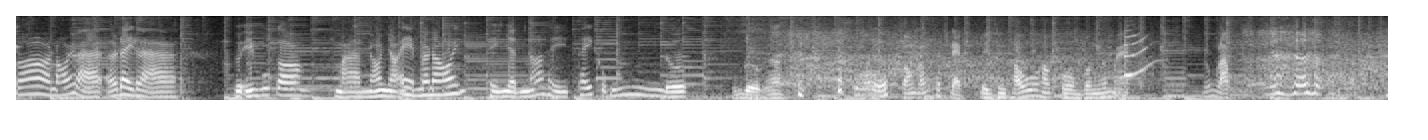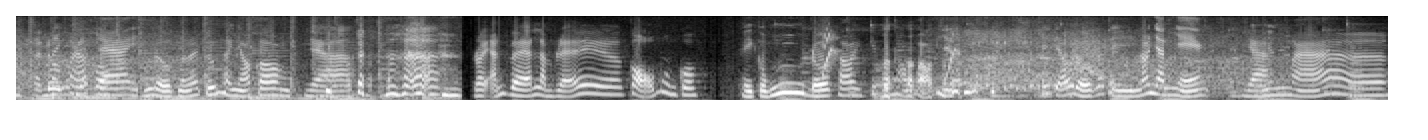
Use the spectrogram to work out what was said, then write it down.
có nói là ở đây là người yêu của con. Mà nó nhỏ em nó nói thì nhìn nó thì thấy cũng được. Cũng được ha. Cũng được. con đóng thích đẹp đi sân khấu họ cồn vân lắm mẹ. Đúng lộc? Là được hả đẹp cô? trai cũng được mà nó tướng hơi nhỏ con. Dạ. Rồi ảnh về anh làm rể có ổn không cô? Thì cũng được thôi chứ cũng không ổn gì. Lắm cái chỗ được á thì nó nhanh nhẹn. Dạ. Nhưng mà ờ,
